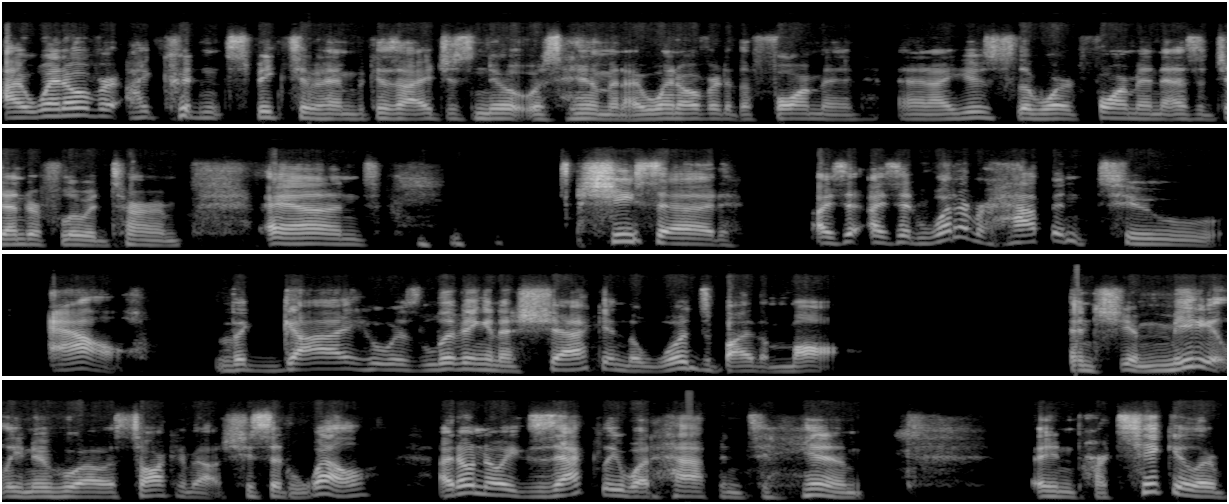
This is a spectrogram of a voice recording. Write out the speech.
I went over, I couldn't speak to him because I just knew it was him. And I went over to the foreman and I used the word foreman as a gender fluid term. And she said, I said, I said, whatever happened to Al, the guy who was living in a shack in the woods by the mall? And she immediately knew who I was talking about. She said, Well, I don't know exactly what happened to him in particular,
